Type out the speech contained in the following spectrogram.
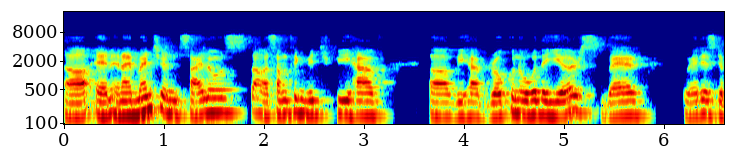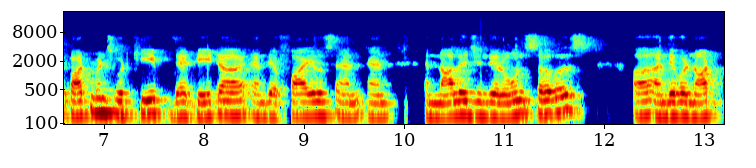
Uh, and, and I mentioned silos are something which we have uh, we have broken over the years where various departments would keep their data and their files and, and, and knowledge in their own servers uh, and they were not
